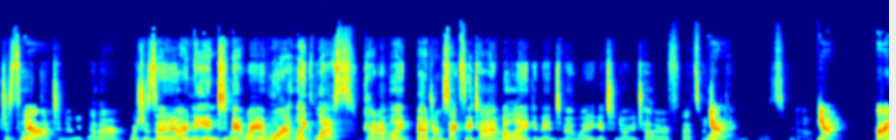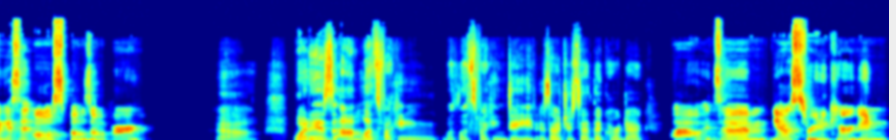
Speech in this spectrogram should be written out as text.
just to like, yeah. get to know each other, which is a, an intimate way, a more like less kind of like bedroom sexy time, but like an intimate way to get to know each other. If that's what yeah. yeah, yeah. But I guess it all spills over. Yeah. What is um? Let's fucking what? Let's fucking date. Is that what you said? The card deck. Oh, it's um. Yeah, Serena Kerrigan.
